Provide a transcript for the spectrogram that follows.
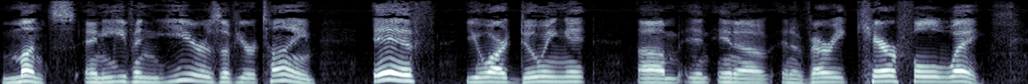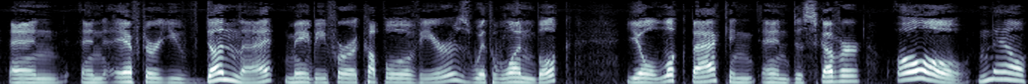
months and even years of your time if you are doing it um, in in a in a very careful way. And and after you've done that, maybe for a couple of years with one book, you'll look back and and discover, oh, now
